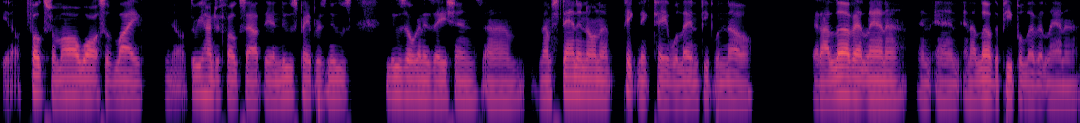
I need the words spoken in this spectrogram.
you know, folks from all walks of life. You know, 300 folks out there, newspapers, news, news organizations, um, and I'm standing on a picnic table, letting people know that I love Atlanta and and and I love the people of Atlanta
